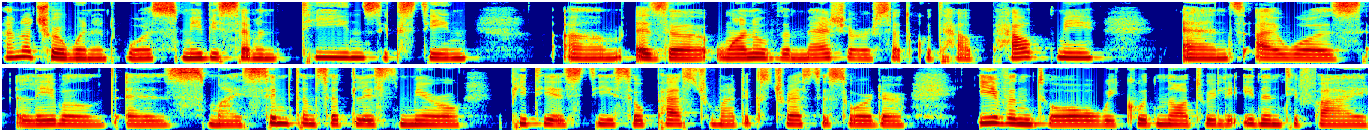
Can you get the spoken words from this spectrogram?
I'm not sure when it was, maybe 17, 16, um, as a one of the measures that could help help me and I was labeled as my symptoms at least mirror PTSD, so past traumatic stress disorder, even though we could not really identify.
